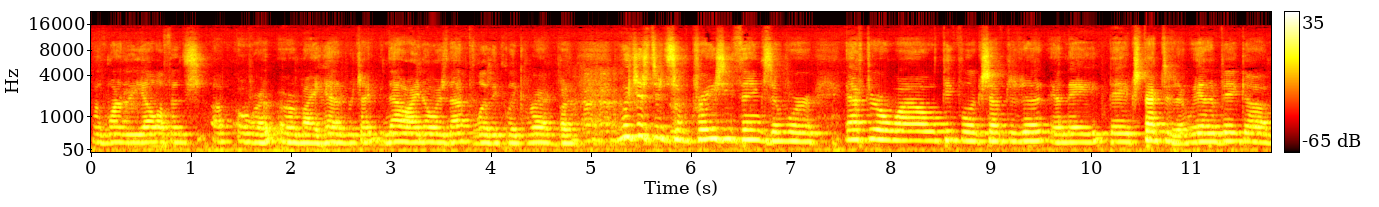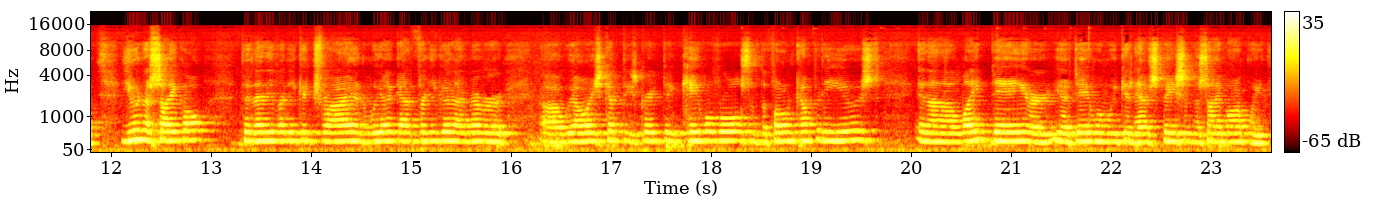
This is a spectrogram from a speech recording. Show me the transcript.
with one of the elephants up over over my head, which I now I know is not politically correct, but we just did some crazy things that were. After a while, people accepted it and they they expected it. We had a big uh, unicycle that anybody could try, and we got pretty good. I remember uh, we always kept these great big cable rolls that the phone company used. And on a light day or you know, a day when we could have space in the sidewalk, we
